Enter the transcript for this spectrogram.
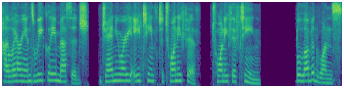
Hilarion's Weekly Message, January 18 to 25, 2015. Beloved ones,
